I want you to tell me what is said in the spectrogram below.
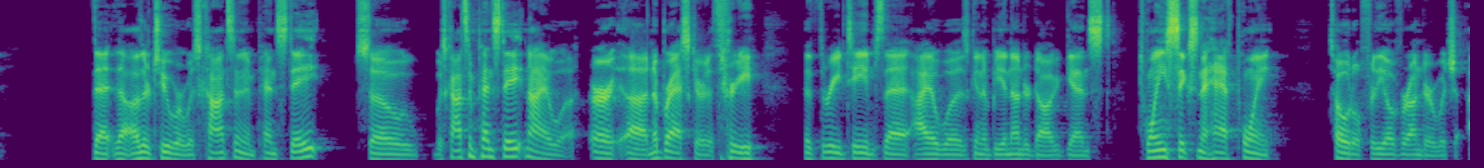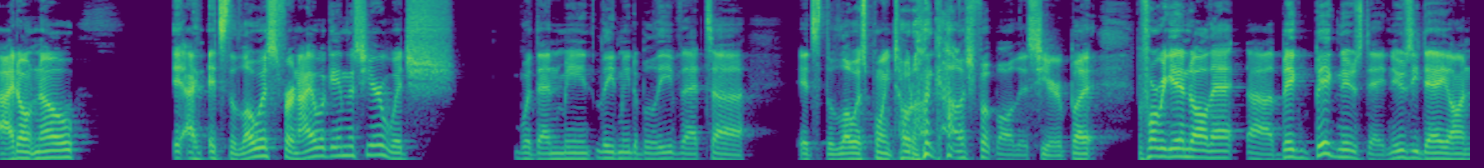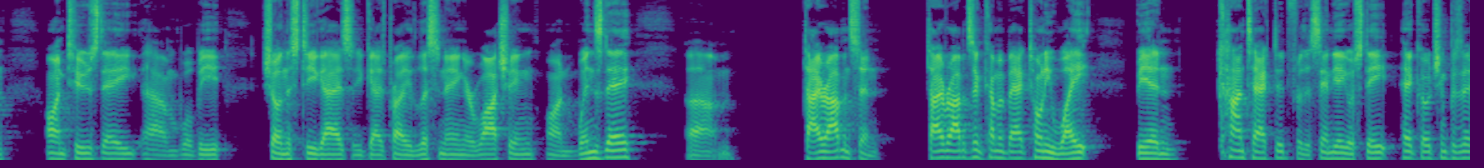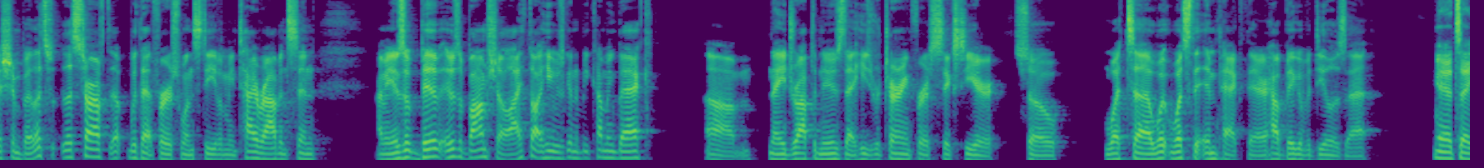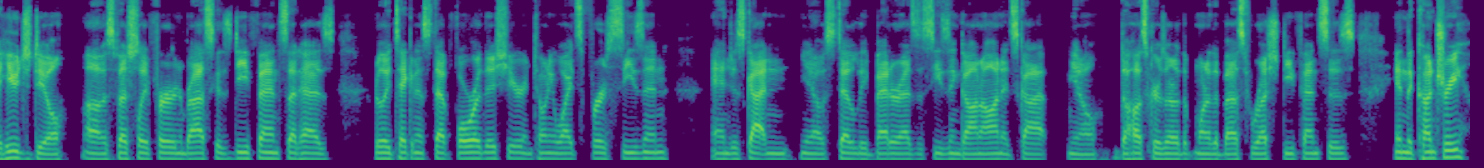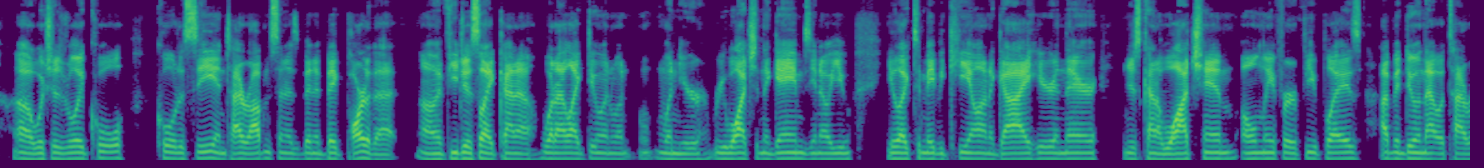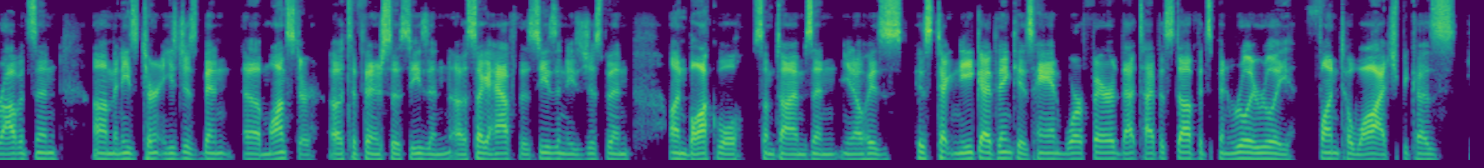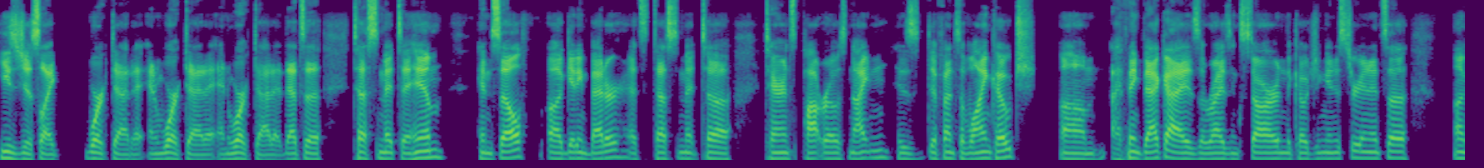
that the other two were Wisconsin and Penn State. So Wisconsin, Penn State, and Iowa or uh, Nebraska are the three the three teams that Iowa is going to be an underdog against. 26 and a half point total for the over under, which I don't know. It, it's the lowest for an Iowa game this year, which would then mean lead me to believe that uh, it's the lowest point total in college football this year. But before we get into all that, uh, big big news day, newsy day on on Tuesday. Um, we'll be showing this to you guys. You guys probably listening or watching on Wednesday. Um, Ty Robinson, Ty Robinson coming back. Tony White being contacted for the San Diego State head coaching position. But let's let's start off with that first one, Steve. I mean, Ty Robinson. I mean, it was a bit, it was a bombshell. I thought he was going to be coming back. Um, now he dropped the news that he's returning for a sixth year. So what, uh, what what's the impact there? How big of a deal is that? Yeah, it's a huge deal, uh, especially for Nebraska's defense that has really taken a step forward this year in Tony White's first season and just gotten you know steadily better as the season gone on. It's got you know the Huskers are the, one of the best rush defenses in the country, uh, which is really cool cool to see. And Ty Robinson has been a big part of that. Uh, if you just like kind of what I like doing when when you're rewatching the games, you know, you you like to maybe key on a guy here and there and just kind of watch him only for a few plays. I've been doing that with Ty Robinson. Um, and he's turned he's just been a monster uh, to finish the season. Uh, second half of the season, he's just been unblockable sometimes. And you know his his technique, I think his hand warfare, that type of stuff. It's been really really fun to watch because he's just like worked at it and worked at it and worked at it. That's a testament to him himself uh, getting better. It's a testament to Terrence Pot Roast Knighton, his defensive line coach. Um, I think that guy is a rising star in the coaching industry, and it's a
